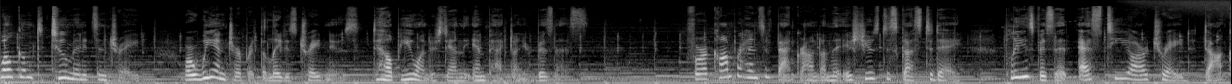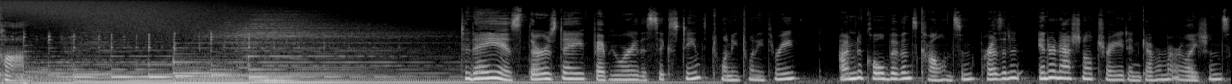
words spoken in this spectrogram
Welcome to Two Minutes in Trade, where we interpret the latest trade news to help you understand the impact on your business. For a comprehensive background on the issues discussed today, please visit strtrade.com. Today is Thursday, February the 16th, 2023. I'm Nicole Bivens Collinson, President, International Trade and Government Relations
